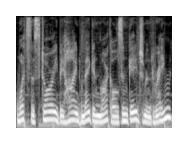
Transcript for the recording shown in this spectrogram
What's the story behind Meghan Markle's engagement ring?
